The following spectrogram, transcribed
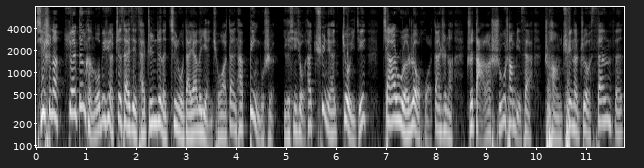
其实呢，虽然邓肯·罗宾逊这赛季才真正的进入大家的眼球啊，但是他并不是一个新秀，他去年就已经加入了热火，但是呢，只打了十五场比赛，场均呢只有三分，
